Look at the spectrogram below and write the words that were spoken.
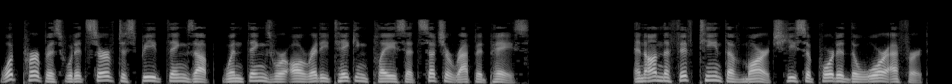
What purpose would it serve to speed things up, when things were already taking place at such a rapid pace? And on 15 March he supported the war effort.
